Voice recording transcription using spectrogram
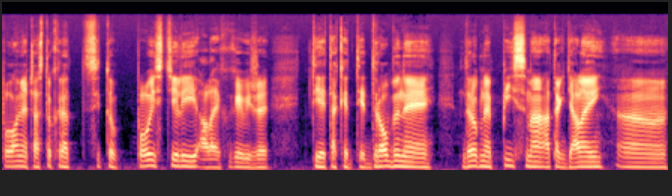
podľa mňa častokrát si to poistili, ale ako keby, že tie také tie drobné, drobné písma a tak ďalej, uh,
